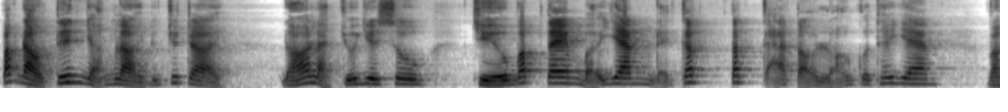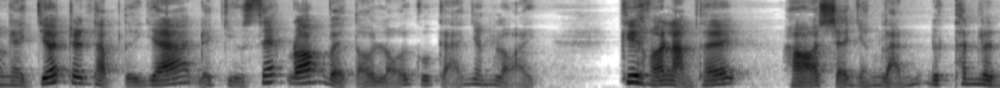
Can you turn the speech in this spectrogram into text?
bắt đầu tin nhận lời Đức Chúa Trời Đó là Chúa Giêsu chịu bắp tem bởi dân để cất tất cả tội lỗi của thế gian và Ngài chết trên thập tự giá để chịu xét đoán về tội lỗi của cả nhân loại. Khi họ làm thế, họ sẽ nhận lãnh Đức Thánh Linh.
